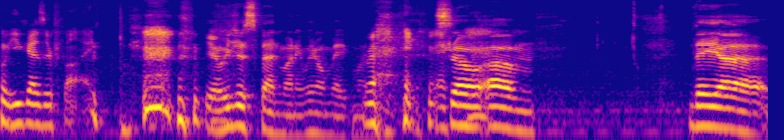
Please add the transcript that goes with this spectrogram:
so you guys are fine. Yeah, we just spend money. We don't make money. right. So, um, they, uh,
